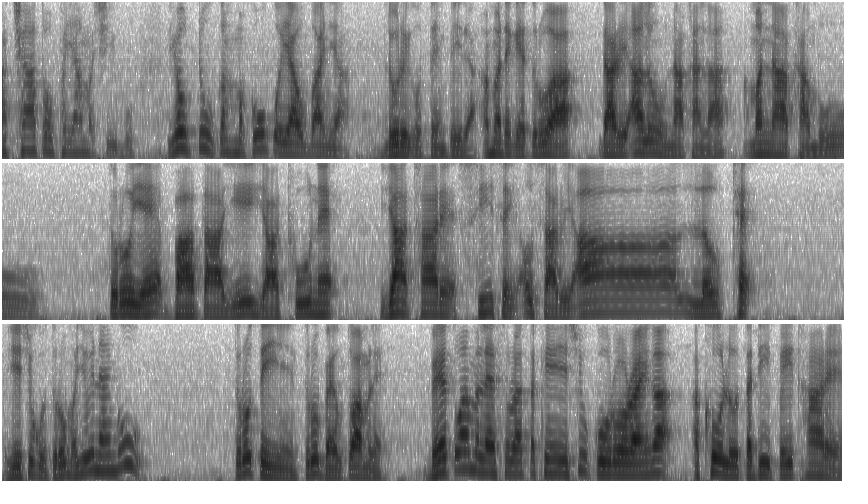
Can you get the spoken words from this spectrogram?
အခြားသောဖယားမရှိဘူးရုပ်တုကမကိုးကွယ်ရဘူးဘာညာ လူတွေကိုတင်ပေးတာအမှန်တကယ်သူတို့ကဒါတွေအလုံးကိုနာခံလားမနာခံဘူးသူတို့ရဲ့ဘာသာရေးယာထူးနဲ့ရထားတဲ့စီးစိမ်ဥစ္စာတွေအားလုံးထက်ယေရှုကိုသူတို့မယွေနိုင်ဘူးသူတို့သိရင်သူတို့ဘယ်ကိုသွားမလဲဘယ်သွားမလဲဆိုတာသခင်ယေရှုကိုရော်ရိုင်ကအခုလိုတတိပေးထားတယ်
